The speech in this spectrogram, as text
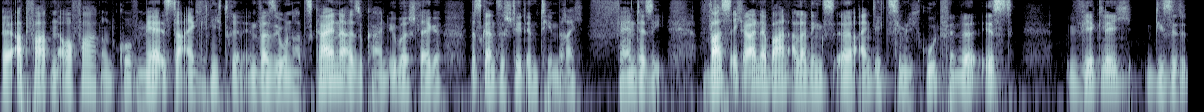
äh, Abfahrten, Auffahrten und Kurven. Mehr ist da eigentlich nicht drin. Invasion hat es keine, also keine Überschläge. Das Ganze steht im Themenbereich Fantasy. Was ich an der Bahn allerdings äh, eigentlich ziemlich gut finde, ist wirklich diese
